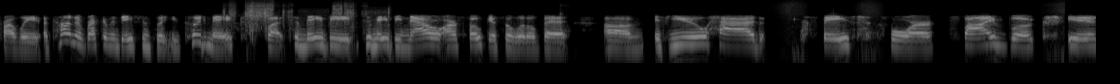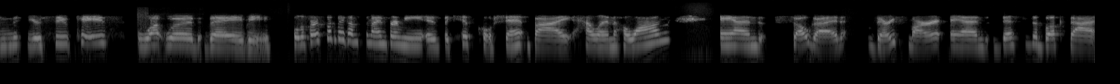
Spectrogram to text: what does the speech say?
probably a ton of recommendations that you could make, but to maybe to maybe narrow our focus a little bit, um, if you had space for five books in your suitcase, what would they be? Well, the first book that comes to mind for me is The Kiss Quotient by Helen Hoang. And so good very smart. And this is a book that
